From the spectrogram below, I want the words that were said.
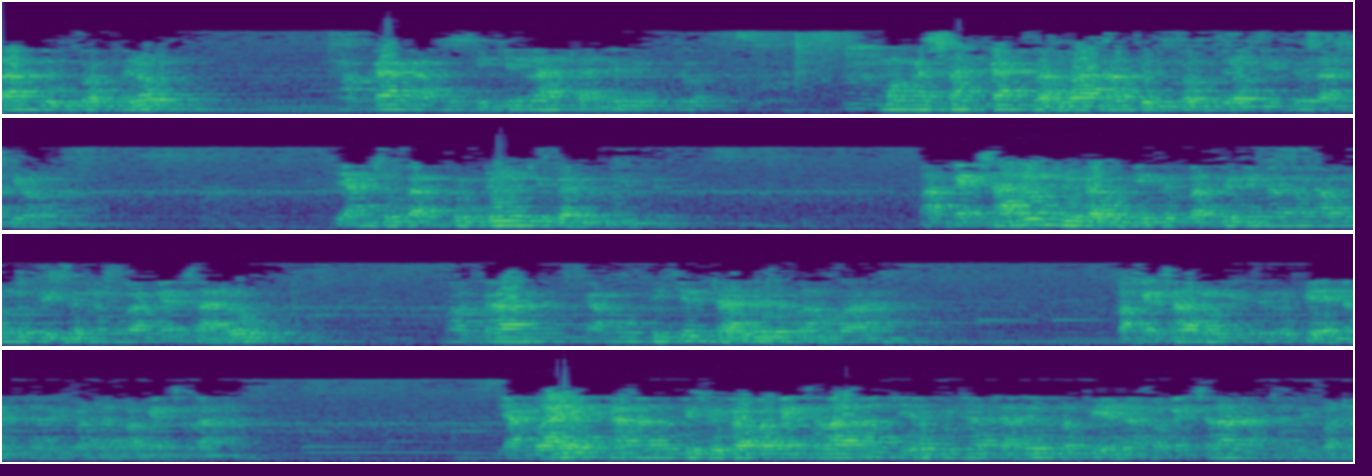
rambut gondrong Maka kamu bikinlah dalil untuk Mengesahkan bahwa rambut gondrong itu rasional. Yang suka gundul juga begitu. Pakai sarung juga begitu. Ini kalau kamu lebih senang pakai sarung Maka kamu bikin dalil bahwa Pakai sarung itu lebih enak daripada pakai celana. Yang lain karena lebih suka pakai celana Dia punya dalil lebih enak pakai celana Daripada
